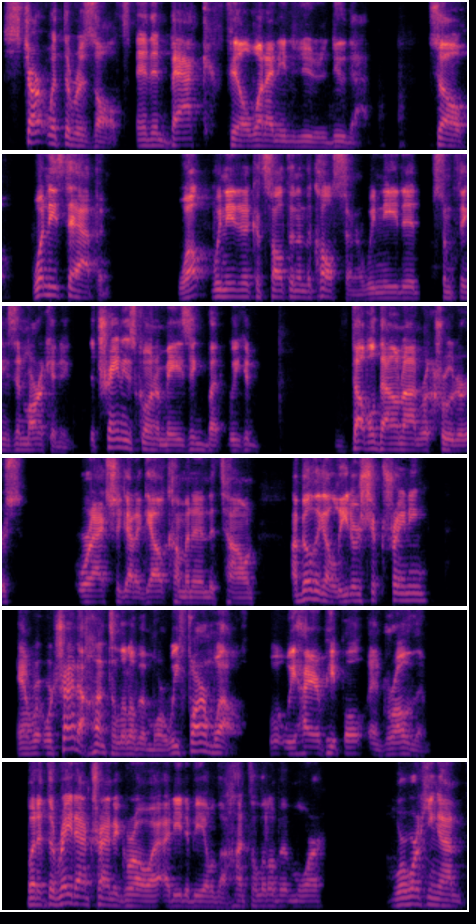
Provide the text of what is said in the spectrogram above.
start with the results and then backfill what I need to do to do that. So, what needs to happen? Well, we needed a consultant in the call center. We needed some things in marketing. The training is going amazing, but we could double down on recruiters. We're actually got a gal coming into town. I'm building a leadership training and we're, we're trying to hunt a little bit more. We farm well, we hire people and grow them. But at the rate I'm trying to grow, I, need to be able to hunt a little bit more. We're working on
